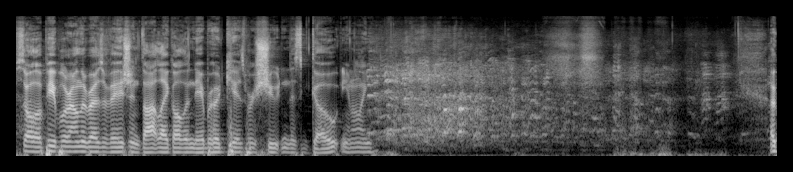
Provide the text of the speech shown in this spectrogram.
so the people around the reservation thought like all the neighborhood kids were shooting this goat, you know, like. I,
